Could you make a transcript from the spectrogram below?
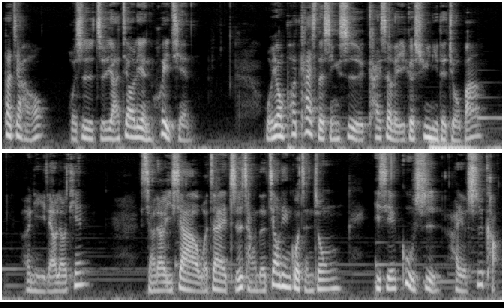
大家好，我是职涯教练慧浅。我用 Podcast 的形式开设了一个虚拟的酒吧，和你聊聊天，小聊一下我在职场的教练过程中一些故事还有思考。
